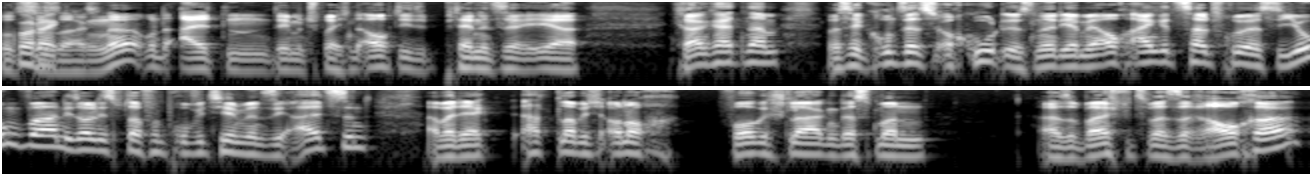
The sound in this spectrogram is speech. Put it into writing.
sozusagen, Korrekt. ne? Und Alten dementsprechend auch, die tendenziell eher Krankheiten haben, was ja grundsätzlich auch gut ist. Ne? Die haben ja auch eingezahlt früher, als sie jung waren, die sollen jetzt davon profitieren, wenn sie alt sind. Aber der hat, glaube ich, auch noch vorgeschlagen, dass man, also beispielsweise Raucher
